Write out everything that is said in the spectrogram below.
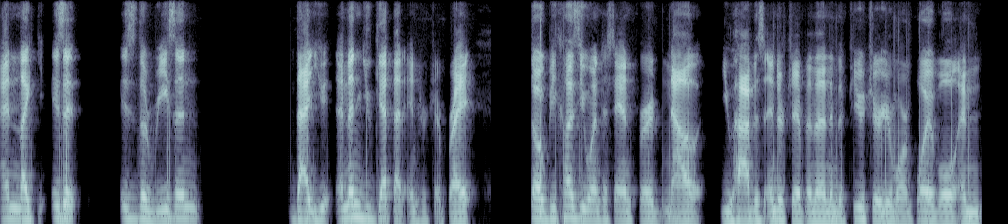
And like is it is the reason that you and then you get that internship right? So because you went to stanford now you have this internship and then in the future you're more employable and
